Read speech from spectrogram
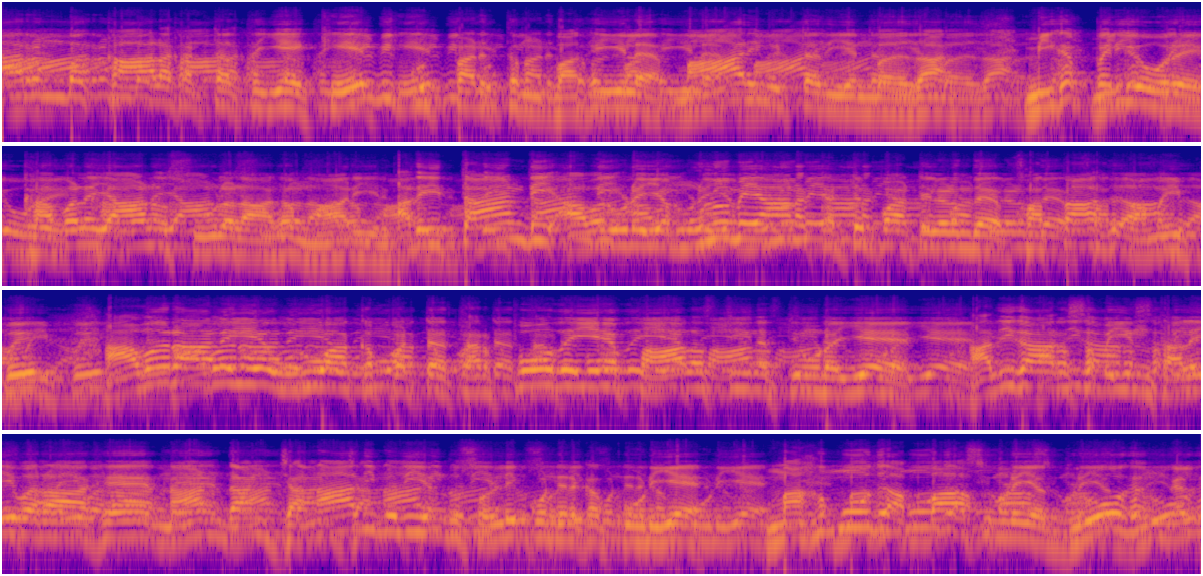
ஆரம்ப காலகட்டத்தையே கேள்விக்குட்படுத்தும் வகையில மாறிவிட்டது என்பதுதான் மிக மிகப்பெரிய ஒரு கவலையான சூழலாக மாறி அதை தாண்டி அவருடைய முழுமையான கட்டுப்பாட்டில் இருந்த ஃபத்தாஹ் அமைப்பு அவராலேயே உருவாக்கப்பட்ட தற்போதைய பாலஸ்தீனத்தினுடைய அதிகார சபையின் தலைவராக நான் தான் ஜனாதிபதி என்று சொல்லிக் கொண்டிருக்கக்கூடிய மஹமூது அப்பாஸினுடைய துரோகங்கள்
